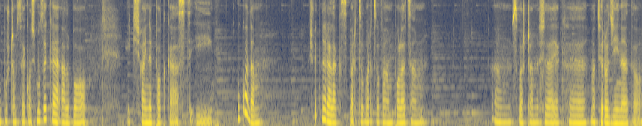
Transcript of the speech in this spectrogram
y, puszczam sobie jakąś muzykę albo jakiś fajny podcast i układam. Świetny relaks, bardzo, bardzo Wam polecam. Um, zwłaszcza myślę, jak y, macie rodzinę, to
